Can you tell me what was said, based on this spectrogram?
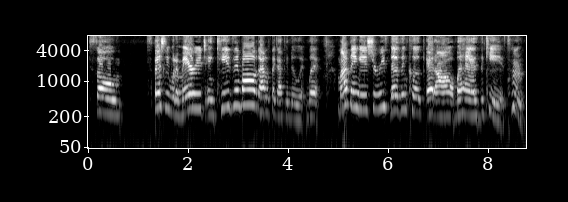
So, especially with a marriage and kids involved, I don't think I could do it. But my thing is, Charrisse doesn't cook at all, but has the kids. Hmm.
